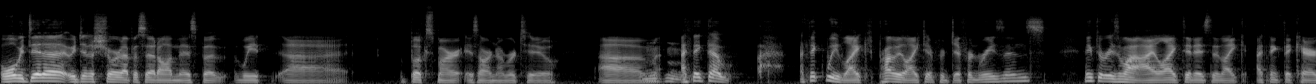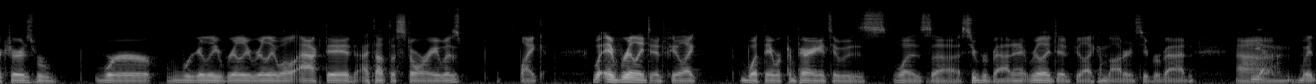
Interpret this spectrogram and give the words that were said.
Well, we did a we did a short episode on this, but we uh, Booksmart is our number two. Um, Mhm. I think that I think we liked probably liked it for different reasons. I think the reason why I liked it is that like I think the characters were were really really really well acted. I thought the story was like it really did feel like what they were comparing it to was was uh, super bad, and it really did feel like a modern super bad. Um, Yeah. with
